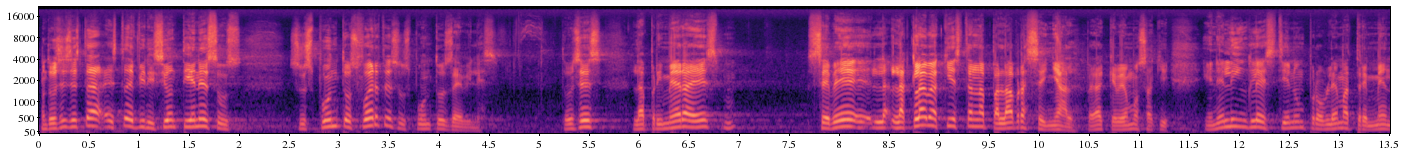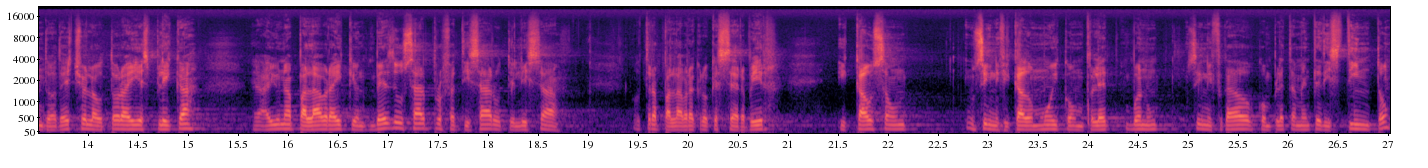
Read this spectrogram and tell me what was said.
Entonces, esta, esta definición tiene sus, sus puntos fuertes, sus puntos débiles. Entonces, la primera es se ve, la, clave aquí está en la palabra señal, ¿verdad? que vemos aquí. En el inglés tiene un problema tremendo, de hecho el autor ahí explica, eh, hay una palabra ahí que en vez de usar profetizar utiliza otra palabra, creo que es servir, y causa un, significado muy completo, bueno, un significado completamente distinto.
